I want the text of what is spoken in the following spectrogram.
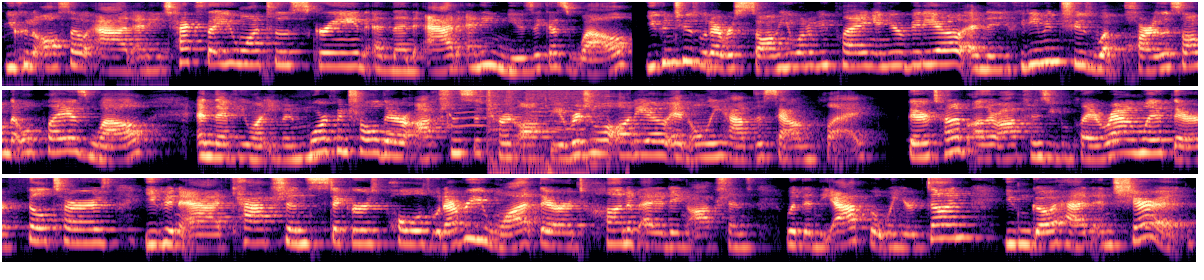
You can also add any text that you want to the screen and then add any music as well. You can choose whatever song you want to be playing in your video, and then you can even choose what part of the song that will play as well. And then if you want even more control, there are options to turn off the original audio and only have the sound play. There are a ton of other options you can play around with. There are filters, you can add captions, stickers, polls, whatever you want. There are a ton of editing options within the app, but when you're done, you can go ahead and share it.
